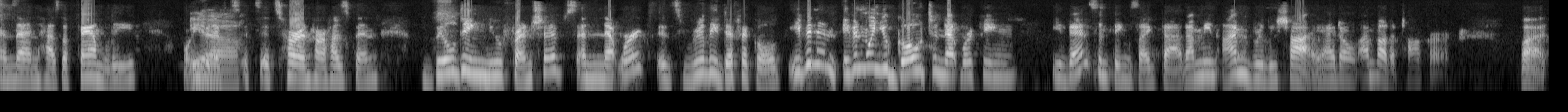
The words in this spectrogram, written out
and then has a family, or even Yeah. if it's, it's her and her husband. building new friendships and networks it's really difficult. Even in even when you go to networking events and things like that i mean i'm really shy. I don't i'm not a talker. But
